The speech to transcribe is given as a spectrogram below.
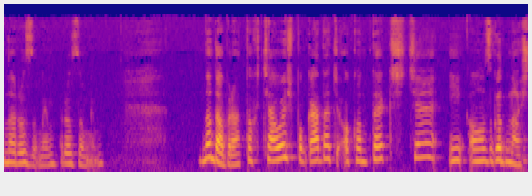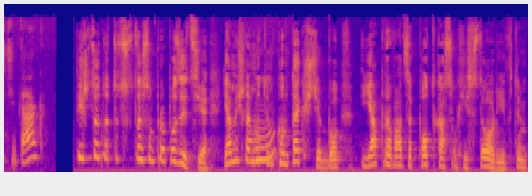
No rozumiem, rozumiem. No dobra, to chciałeś pogadać o kontekście i o zgodności, tak? Wiesz co, to, to, to są propozycje. Ja myślałem mm. o tym mhm. kontekście, bo ja prowadzę podcast o historii, w tym,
